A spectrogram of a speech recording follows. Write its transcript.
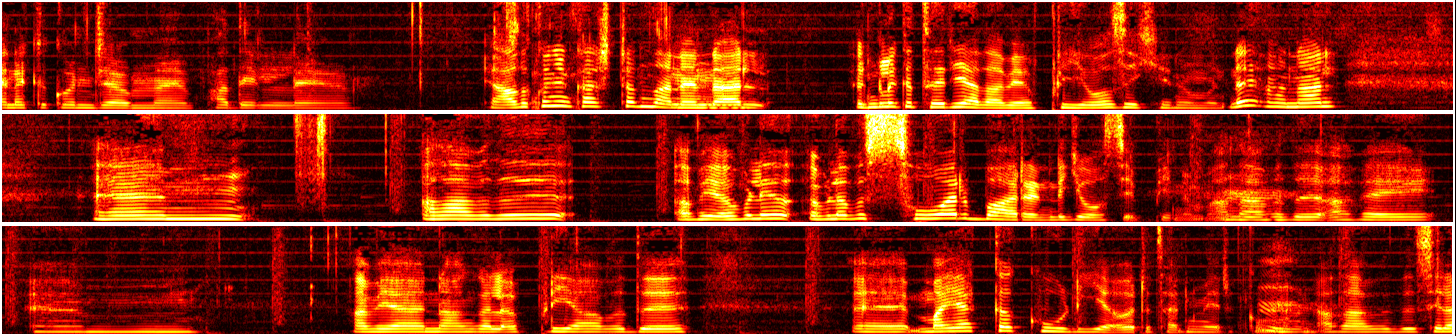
எனக்கு கொஞ்சம் பதில் அது கொஞ்சம் கஷ்டம் தான் என்றால் எங்களுக்கு தெரியாது அவை எப்படி யோசிக்கணும்னு ஆனால் அதாவது அவை எவ்வளவு எவ்வளவு சோர்பாரண்டு யோசிப்பினும். அதாவது அவை அவைய நாங்கள் எப்படியாவது மயக்கக்கூடிய ஒரு தன்மை இருக்கும். அதாவது சில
